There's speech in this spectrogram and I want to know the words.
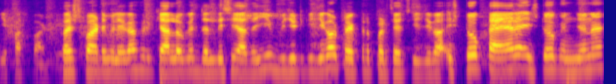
ये फ़र्स्ट पार्टी फ़र्स्ट पार्टी मिलेगा फिर क्या लोगे? जल्दी से आ जाइए विज़िट कीजिएगा और ट्रैक्टर परचेज कीजिएगा। स्टॉक टायर है स्टॉक इंजन है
